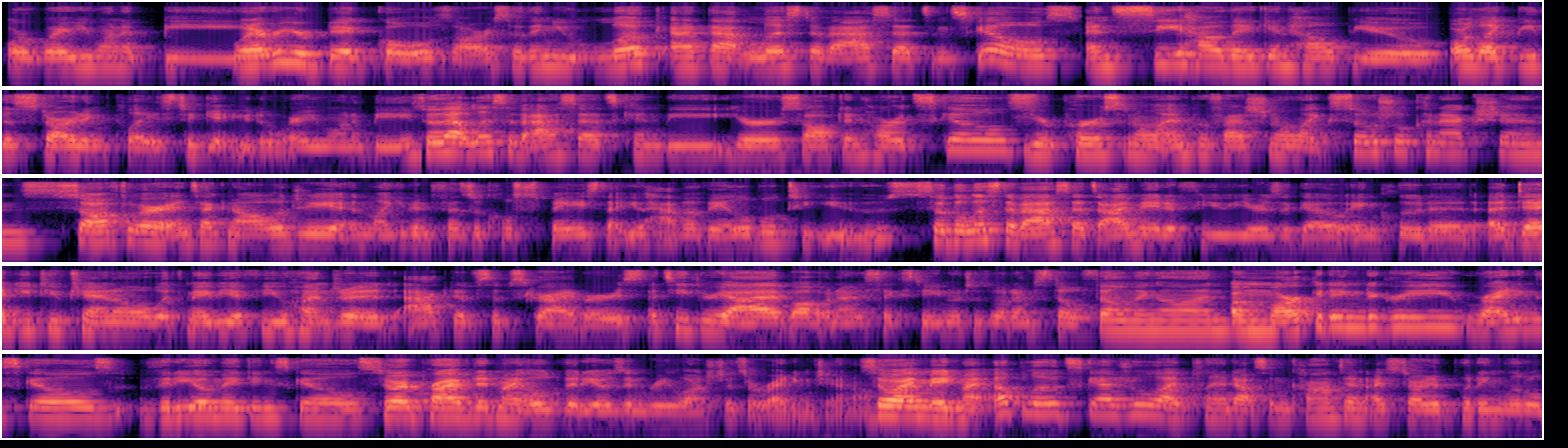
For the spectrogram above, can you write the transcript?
or where you want to be, whatever your big goals are. So then you look at that list of assets and skills and see how they can help you or like be the starting place to get you to where you want to be. So that list of assets can be your soft and hard skills, your personal and professional like social connections, software and technology and like even physical space that you have available to use. So the list of assets I made a few years ago included a dead YouTube channel with maybe a few hundred active subscribers, a T3i I bought when I was 16, which is what I'm still filming on, a marketing degree, writing skills, video making skills. So I privated my old videos and relaunched as a writing channel. So I made my upload schedule, I planned out some content, I started putting little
